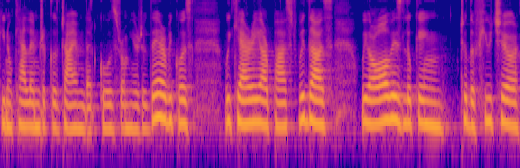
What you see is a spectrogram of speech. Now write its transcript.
you know calendrical time that goes from here to there because we carry our past with us. We are always looking to the future,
